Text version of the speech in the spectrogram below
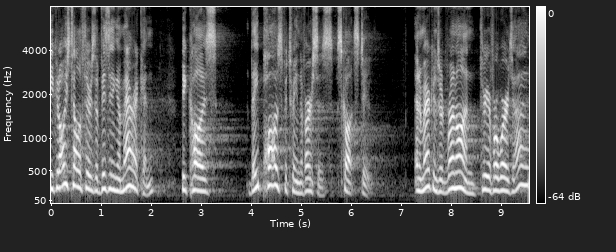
you could always tell if there's a visiting American because they pause between the verses, Scots do. And Americans would run on three or four words, ah,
